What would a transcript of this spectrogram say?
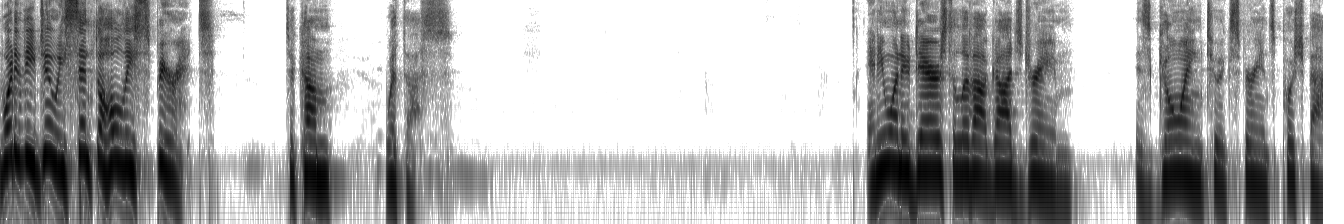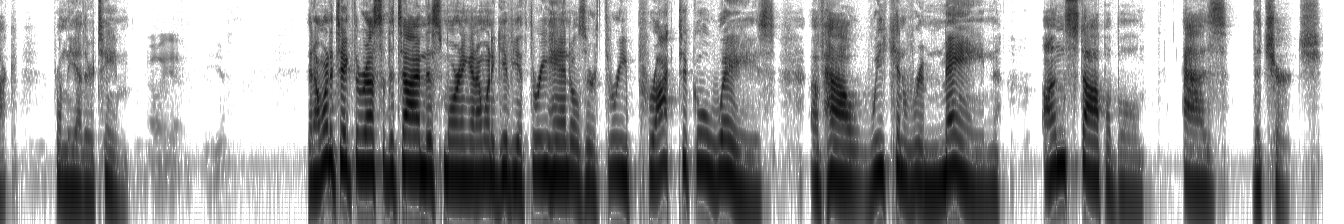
what did he do? He sent the Holy Spirit to come with us. Anyone who dares to live out God's dream is going to experience pushback from the other team. And I want to take the rest of the time this morning and I want to give you three handles or three practical ways of how we can remain unstoppable as the church.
